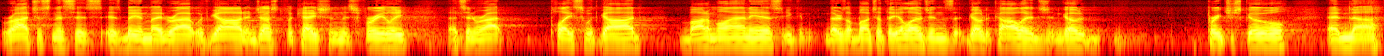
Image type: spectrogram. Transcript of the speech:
righteousness is, is being made right with God, and justification is freely. That's in right place with God. Bottom line is, you can, there's a bunch of theologians that go to college and go to preacher school, and uh,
